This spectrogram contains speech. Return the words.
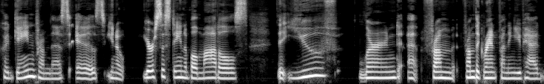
could gain from this is you know your sustainable models that you've learned at, from from the grant funding you've had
